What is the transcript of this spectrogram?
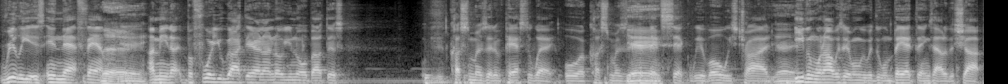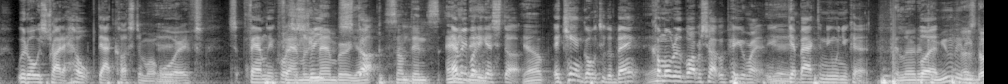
really is in that family. Yeah. I mean, before you got there, and I know you know about this, customers that have passed away or customers that have been sick, we have always tried. Yeah. Even when I was there, when we were doing bad things out of the shop, we'd always try to help that customer Yeah. or if family across the street member, stuck. yep. Something. Mm-hmm. Everybody gets stuck. Yep. It can't go to the bank. Come over to the barbershop and pay your rent. You Yeah. Get back to me when you can. Pillar of the But- community, That's bro.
